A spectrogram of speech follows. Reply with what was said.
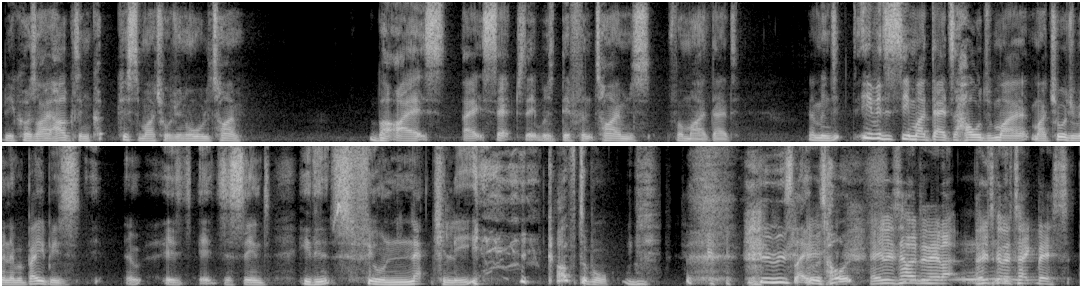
because I hugged and kissed my children all the time. But I, I accept it was different times for my dad. I mean, even to see my dad to hold my, my children when they were babies, it, it, just seemed he didn't feel naturally comfortable. he was like, he was holding. He was holding it like, who's going to take this?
